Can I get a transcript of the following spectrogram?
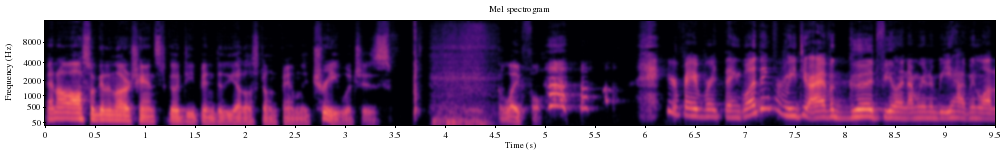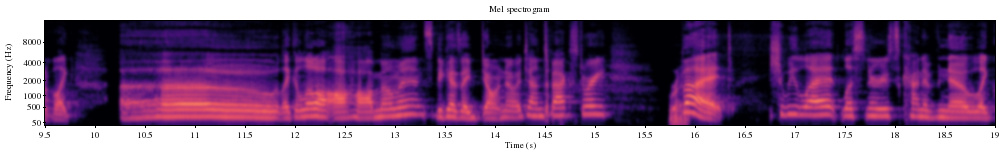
and I'll also get another chance to go deep into the Yellowstone family tree, which is delightful. Your favorite thing. Well, I think for me too, I have a good feeling I'm going to be having a lot of like, oh, like a little aha moments because I don't know a tons of backstory. Right. But should we let listeners kind of know like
